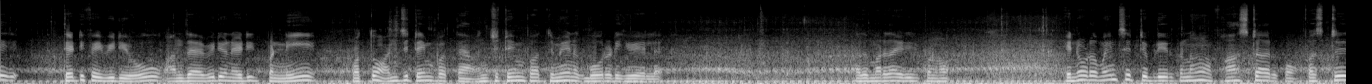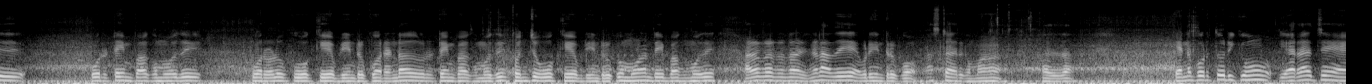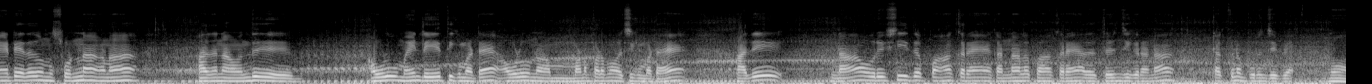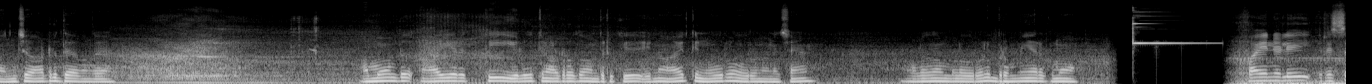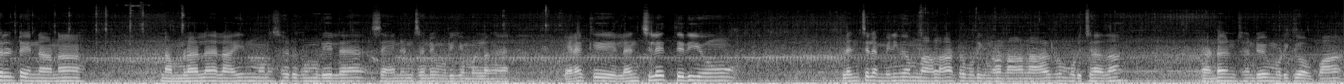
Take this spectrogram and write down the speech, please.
தேர்ட்டி ஃபைவ் வீடியோ அந்த வீடியோ நான் எடிட் பண்ணி மொத்தம் அஞ்சு டைம் பார்த்தேன். அஞ்சு டைம் பார்த்துமே எனக்கு போர் அடிக்கவே இல்லை. அது மாதிரி தான் எடிட் பண்ணோம். என்னோடய மைண்ட் செட் எப்படி இருக்குன்னா ஃபாஸ்ட்டாக இருக்கும். ஃபஸ்ட்டு ஒரு டைம் பார்க்கும்போது ஓரளவுக்கு ஓகே அப்படின்னு இருக்கும். ரெண்டாவது ஒரு டைம் பார்க்கும்போது கொஞ்சம் ஓகே அப்படின்னு இருக்கும். மூணாவது டைம் பார்க்கும்போது அடடா என்னடா அது அப்படின்ட்டு இருக்கும். ஃபாஸ்ட்டாக இருக்குமா? அதுதான். என்னை பொறுத்த வரைக்கும் யாராச்சும் என்கிட்ட ஏதாவது ஒன்று சொன்னாங்கன்னா அதை நான் வந்து அவ்வளோ மைண்டில் ஏற்றிக்க மாட்டேன். அவ்வளோ நான் மனப்படமாக வச்சுக்க மாட்டேன். அதே நான் ஒரு விஷயத்தை பார்க்குறேன் கண்ணால் பார்க்குறேன் அதை தெரிஞ்சுக்கிறேன்னா டக்குன்னு புரிஞ்சுப்பேன். இன்னும் அஞ்சு ஆர்டர் தேவைங்க. அமௌண்ட்டு ஆயிரத்தி எழுபத்தி நாலு ரூபா தான் வந்திருக்கு. இன்னும் ஆயிரத்தி நூறுரூவா வரும்னு நினச்சேன். அவ்வளோதான் போல். ஒரு வேளை பிரம்மையாக இருக்குமோ? ஃபைனலி ரிசல்ட் என்னன்னா நம்மளால் லைன் மனசு எடுக்க முடியல. செகண்ட் சண்டே முடிக்க முடியலங்க. எனக்கு லஞ்சிலே தெரியும். லஞ்சில் மினிமம் நாலு ஆர்டர் முடிக்கணும். நாலு ஆர்டர் முடித்தா தான் ரெண்டாவது இன்சென்டிவ் முடிக்க வைப்பான்.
